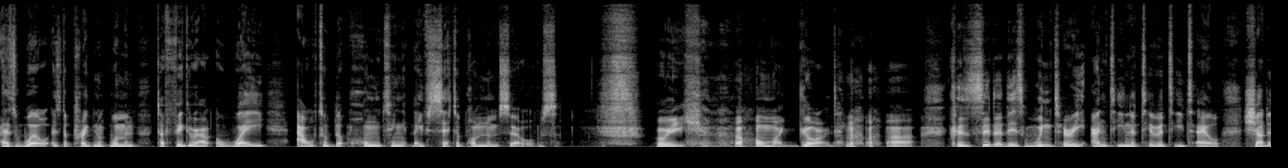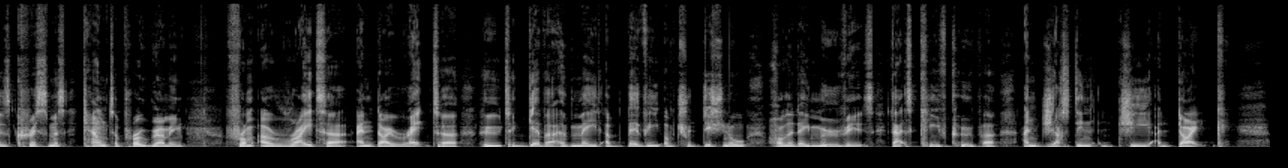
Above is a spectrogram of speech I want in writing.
as well as the pregnant woman to figure out a way out of the haunting they've set upon themselves. Oy. Oh my god. Consider this wintry anti nativity tale Shudder's Christmas counter programming from a writer and director who together have made a bevy of traditional holiday movies. That's Keith Cooper and Justin G. Dyke.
